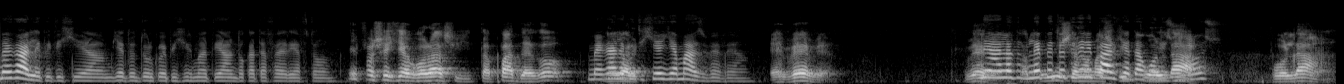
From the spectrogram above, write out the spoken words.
Μεγάλη επιτυχία για τον Τούρκο επιχειρηματία αν το καταφέρει αυτό. Εφόσον έχει αγοράσει τα πάντα εδώ. Μεγάλη επιτυχία για μας βέβαια. Ε, βέβαια. βέβαια. Ναι, αλλά Θα βλέπετε μπορούσε ότι δεν να μας υπάρχει πει ανταγωνισμός. Πολλά, πολλά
